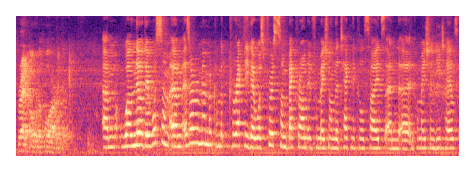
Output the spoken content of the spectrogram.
spread over the whole article? Um, well, no, there was some, um, as I remember correctly, there was first some background information on the technical sides and uh, information details,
